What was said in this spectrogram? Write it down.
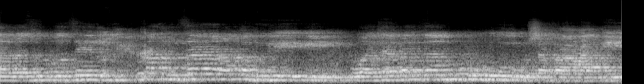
আল্লাহ রাসূল বলেন মান যারা কবরি শাফাআতি।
